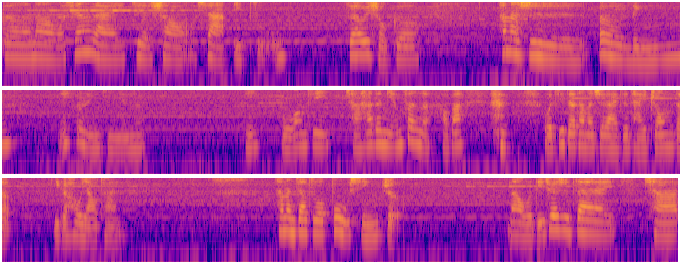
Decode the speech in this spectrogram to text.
的，那我先来介绍下一组，最后一首歌，他们是二零，哎，二零几年呢？诶，我忘记查他的年份了，好吧？我记得他们是来自台中的一个后摇团，他们叫做步行者。那我的确是在查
